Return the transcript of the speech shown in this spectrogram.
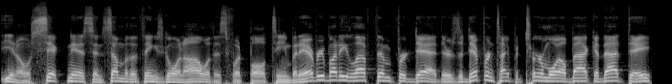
you know, sickness and some of the things going on with this football team, but everybody left them for dead. There's a different type of turmoil back in that day.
